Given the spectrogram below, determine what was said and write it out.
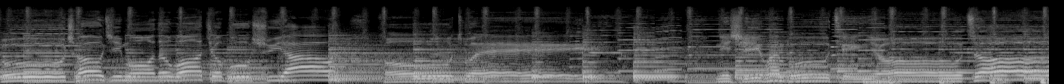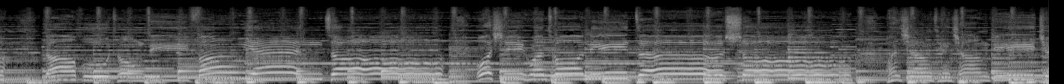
不愁寂寞的我就不需要后退。你喜欢不停游走。到不同地方演走，我喜欢托你的手，幻想天长地久。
